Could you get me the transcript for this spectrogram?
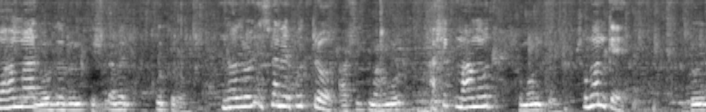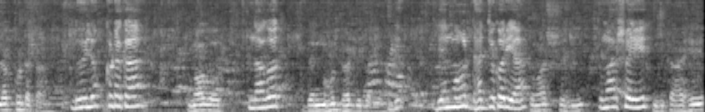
মোহাম্মদ নজরুল ইসলামের পুত্র। নজরুল ইসলামের পুত্র আশিক মাহমুদ আশিক মাহমুদ সুমনকে। সুমনকে। দুই লক্ষ টাকা। দুই লক্ষ টাকা নগদ। নগদ। দেনমোহর ধার্য করিয়া। দে- দেনমোহর ধার্য করিয়া তোমার সহিত তোমার সহিত নিকাহে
